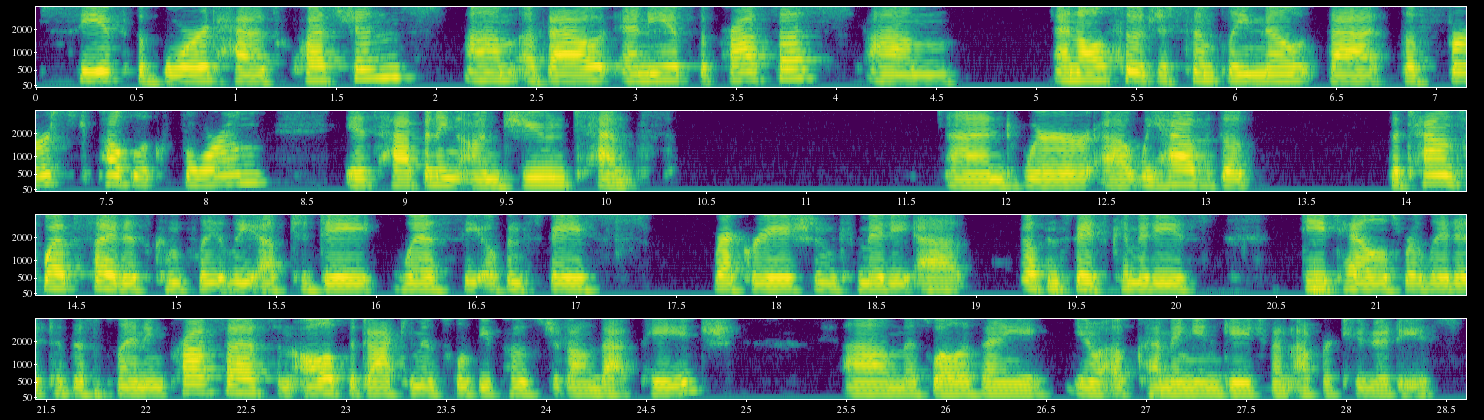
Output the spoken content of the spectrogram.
see if the board has questions um, about any of the process. Um, and also just simply note that the first public forum is happening on June 10th. And where uh, we have the, the town's website is completely up to date with the open space recreation committee, uh, open space committee's details related to this planning process and all of the documents will be posted on that page, um, as well as any you know, upcoming engagement opportunities.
